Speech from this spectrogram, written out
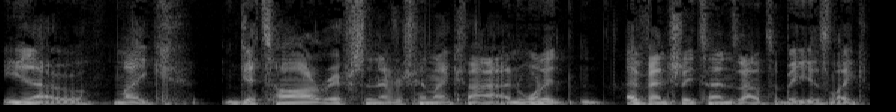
you know, like guitar riffs and everything like that. And what it eventually turns out to be is like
